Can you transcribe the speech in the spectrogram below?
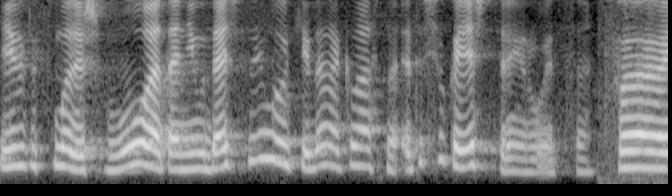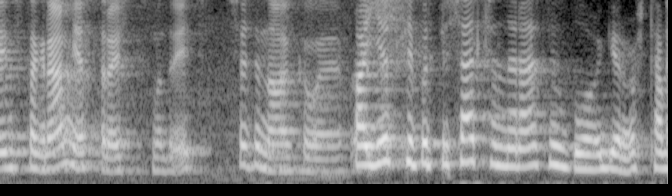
И ты смотришь, вот, они удачные луки, да, классно. Это все, конечно, тренируется. В Инстаграм я стараюсь не смотреть. Все одинаковое. А если подписаться на разных блогеров, там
